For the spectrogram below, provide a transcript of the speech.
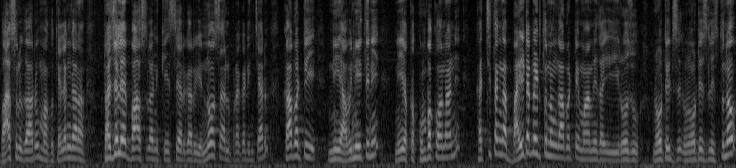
బాసులు గారు మాకు తెలంగాణ ప్రజలే బాసులని కేసీఆర్ గారు ఎన్నోసార్లు ప్రకటించారు. కాబట్టి నీ అవినీతిని నీ యొక్క కుంభకోణాన్ని ఖచ్చితంగా బయట పెడుతున్నాం కాబట్టి మా మీద ఈరోజు నోటీస్ నోటీసులు ఇస్తున్నావు.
